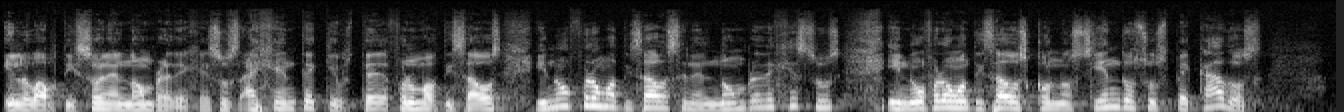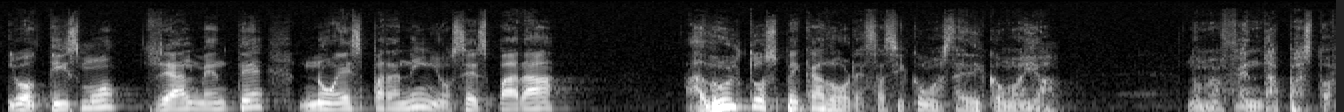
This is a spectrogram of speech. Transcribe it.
Y lo bautizó en el nombre de Jesús. Hay gente que ustedes fueron bautizados y no fueron bautizados en el nombre de Jesús y no fueron bautizados conociendo sus pecados. El bautismo realmente no es para niños, es para adultos pecadores, así como usted y como yo. No me ofenda, pastor.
